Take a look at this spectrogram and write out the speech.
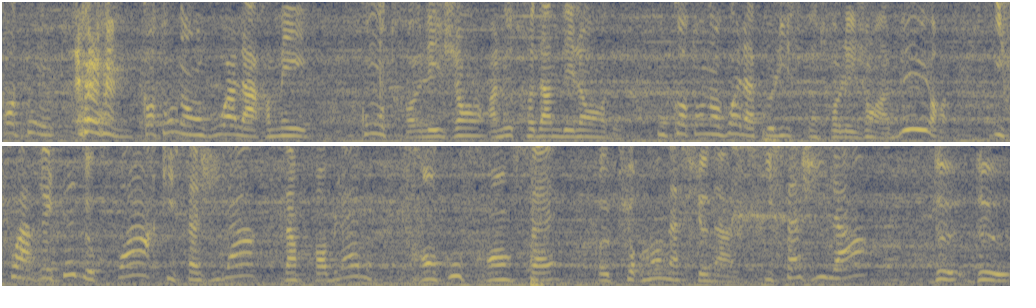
quand on, quand on envoie l'armée contre les gens à Notre-Dame-des-Landes, ou quand on envoie la police contre les gens à Bure, il faut arrêter de croire qu'il s'agit là d'un problème franco-français euh, purement national. Il s'agit là de, de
